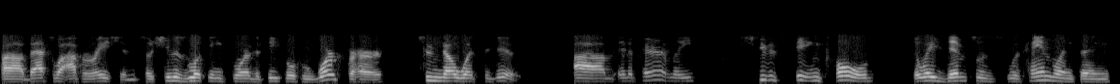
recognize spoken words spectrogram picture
uh basketball operations. So she was looking for the people who work for her to know what to do. Um and apparently she was being told the way Demps was was handling things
